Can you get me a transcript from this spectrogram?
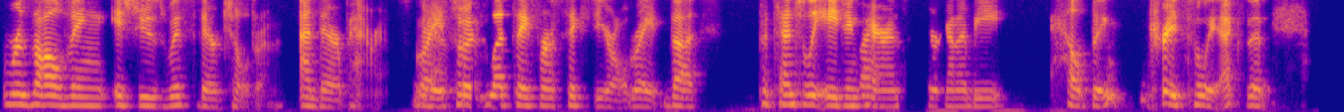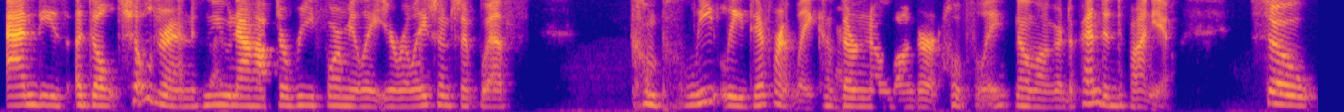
resolving issues with their children and their parents, right? Yeah. So let's say for a 60 year old, right? The potentially aging right. parents are going to be helping gracefully exit and these adult children who right. you now have to reformulate your relationship with completely differently because yes. they're no longer hopefully no longer dependent upon you so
